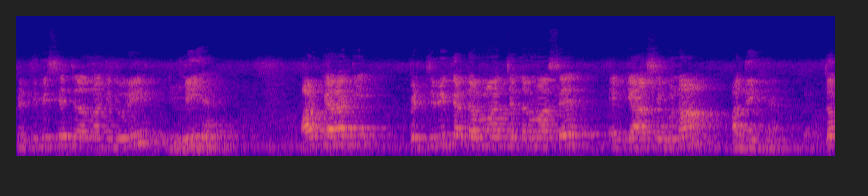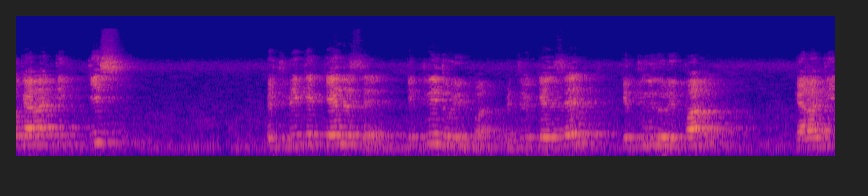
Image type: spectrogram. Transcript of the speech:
पृथ्वी से चंद्रमा की दूरी d है। और कह रहा है कि पृथ्वी का द्रव्यमान चंद्रमा से इक्यासी गुना अधिक है। तो कह रहा है कि किस पृथ्वी के केंद्र से कितनी दूरी पर पृथ्वी केंद्र से कितनी दूरी पर कह रहा कि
